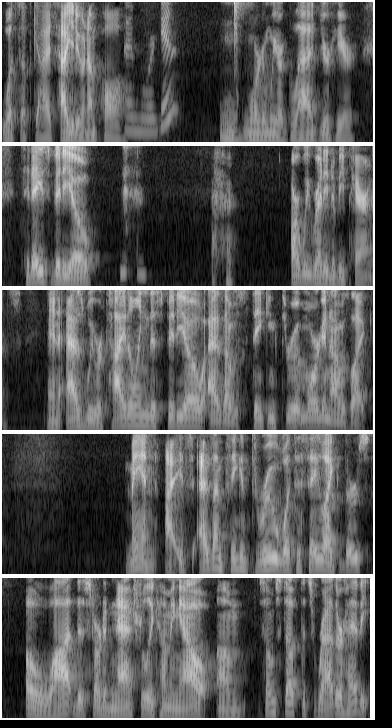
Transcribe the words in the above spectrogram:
What's up, guys? How you doing? I'm Paul. I'm Morgan. Mm, Morgan, we are glad you're here. Today's video, are we ready to be parents? And as we were titling this video, as I was thinking through it, Morgan, I was like, man, I, it's as I'm thinking through what to say, like there's a lot that started naturally coming out. Um, some stuff that's rather heavy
